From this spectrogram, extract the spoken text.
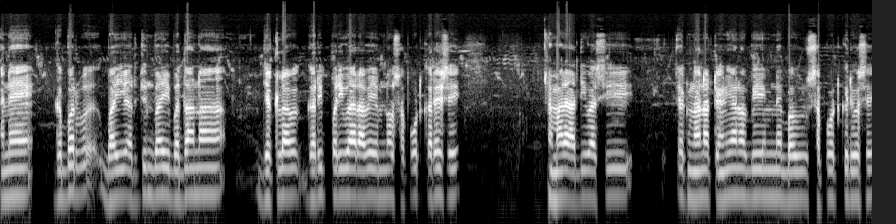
અને ગબ્બરભાઈ, અર્જુનભાઈ બધાના જેટલા ગરીબ પરિવાર આવે એમનો સપોર્ટ કરે છે. અમારા આદિવાસી એક નાના ટેણિયાનો બી એમને બહુ સપોર્ટ કર્યો છે.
